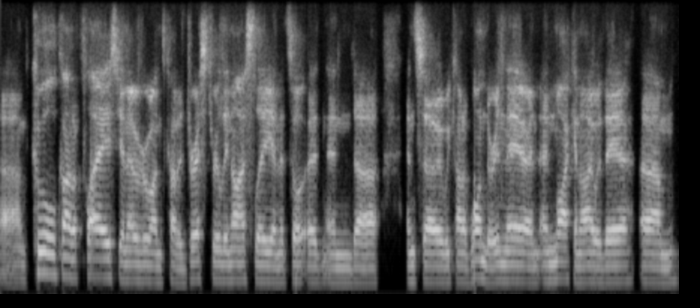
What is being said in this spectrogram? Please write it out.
um, cool kind of place. You know, everyone's kind of dressed really nicely and it's all, and, and, uh, and so we kind of wander in there and, and Mike and I were there um,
